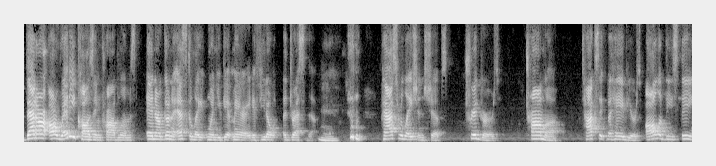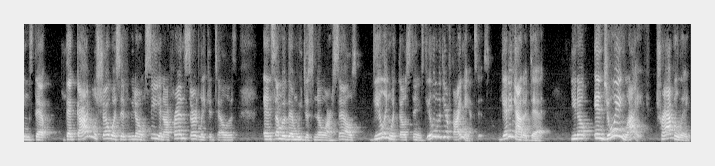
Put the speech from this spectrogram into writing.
that are already causing problems and are going to escalate when you get married if you don't address them. Mm. Past relationships, triggers, trauma, toxic behaviors, all of these things that that God will show us if we don't see and our friends certainly can tell us and some of them we just know ourselves dealing with those things, dealing with your finances, getting out of debt, you know, enjoying life, traveling.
